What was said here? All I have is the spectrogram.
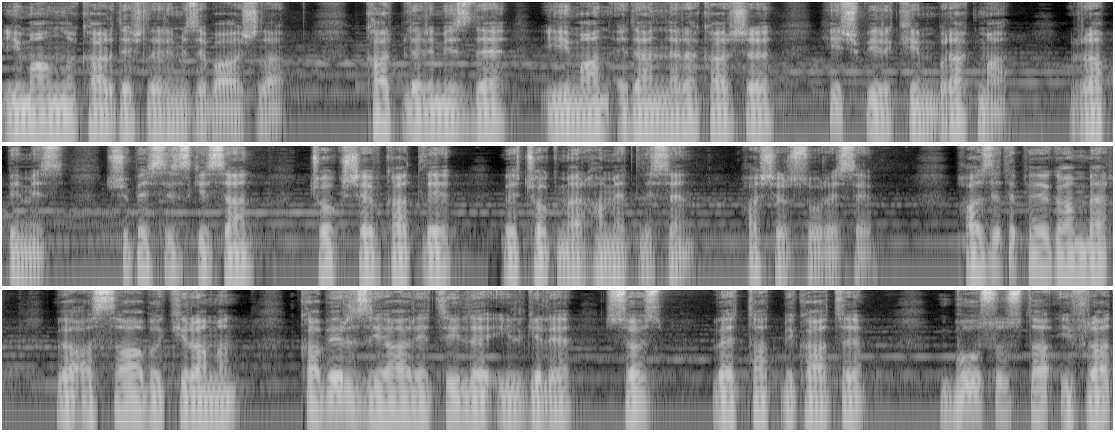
imanlı kardeşlerimizi bağışla. Kalplerimizde iman edenlere karşı hiçbir kim bırakma. Rabbimiz şüphesiz ki sen çok şefkatli ve çok merhametlisin. Haşr suresi. Hz. Peygamber ve ashab-ı kiramın kabir ziyaretiyle ilgili söz ve tatbikatı bu hususta ifrat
